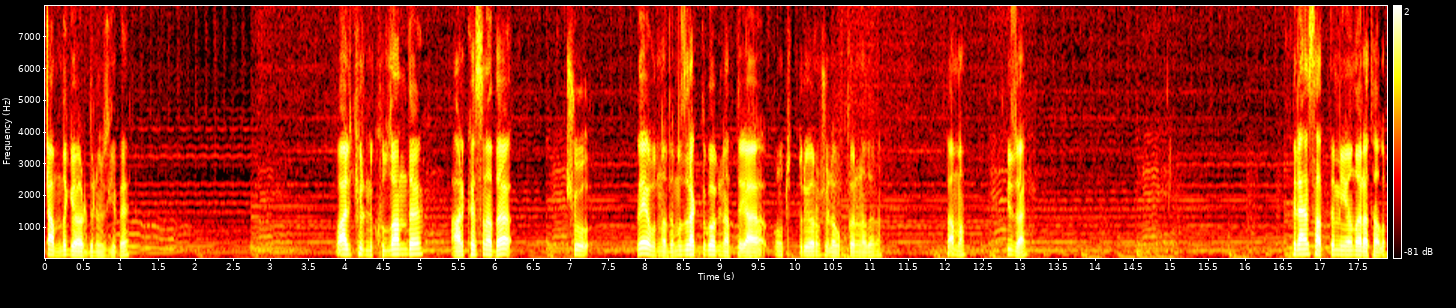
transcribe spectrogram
Tam da gördüğünüz gibi. Valkür'ünü kullandı. Arkasına da şu ne bunun adı? Mızraklı Goblin attı. Ya unutup duruyorum şu lavukların adını. Tamam. Güzel. Prens attı. Milyonlar atalım.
